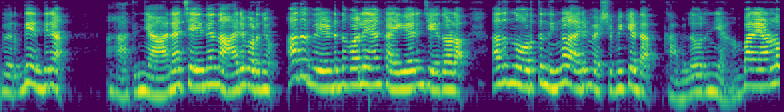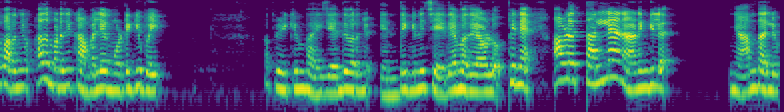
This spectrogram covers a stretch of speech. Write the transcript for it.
വെറുതെ എന്തിനാ? അത് ഞാനാ ചെയ്യുന്നതെന്ന് ആര് പറഞ്ഞു? അത് വേണ്ടുന്ന പോലെ ഞാൻ കൈകാര്യം ചെയ്തോളാം. അതൊന്നും ഓർത്ത് നിങ്ങൾ ആരും വിഷമിക്കേണ്ട. കമല പറഞ്ഞു ഞാൻ പറയാനുള്ളൂ പറഞ്ഞു. അതും പറഞ്ഞ് കമല അങ്ങോട്ടേക്ക് പോയി. അപ്പോഴേക്കും വൈജയന്തി പറഞ്ഞു എന്തെങ്കിലും ചെയ്തേ മതിയാവുള്ളൂ. പിന്നെ അവളെ തല്ലാനാണെങ്കിൽ ഞാൻ തല്ലും.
